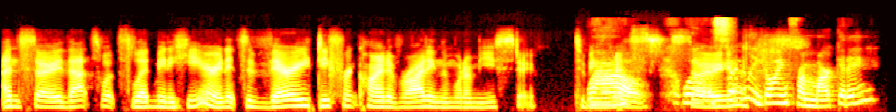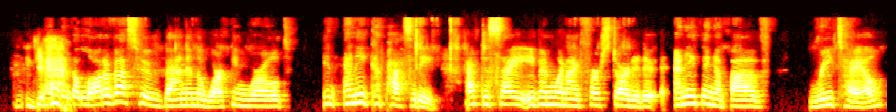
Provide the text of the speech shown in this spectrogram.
And so that's what's led me to here. And it's a very different kind of writing than what I'm used to, to be wow. honest. Well, so, certainly yeah. going from marketing. Mm, yeah. I think a lot of us who've been in the working world in any capacity. I have to say, even when I first started, anything above retail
